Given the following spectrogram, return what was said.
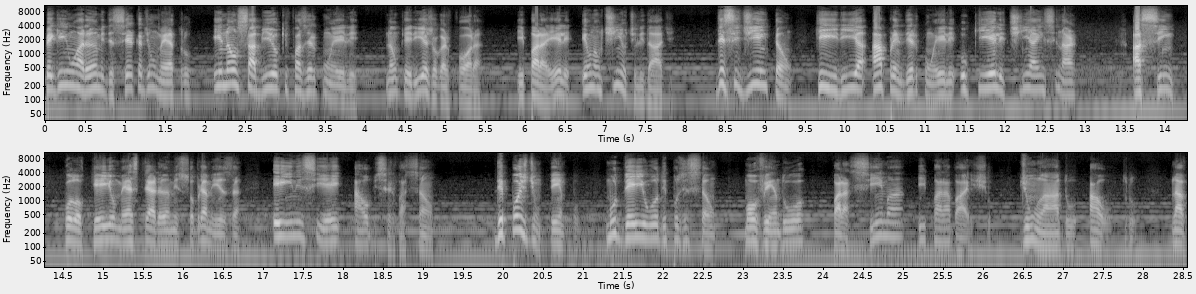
peguei um arame de cerca de um metro e não sabia o que fazer com ele. Não queria jogar fora. E para ele, eu não tinha utilidade. Decidi então que iria aprender com ele o que ele tinha a ensinar. Assim, coloquei o mestre arame sobre a mesa e iniciei a observação. Depois de um tempo, mudei-o de posição, movendo-o para cima e para baixo, de um lado a outro, na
